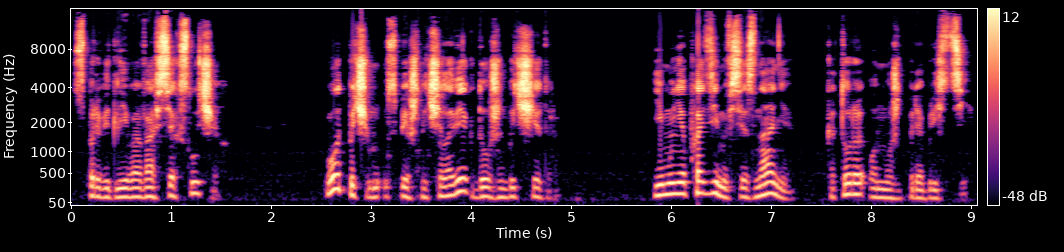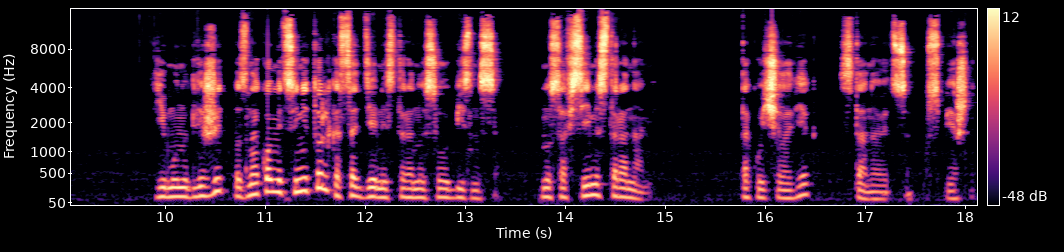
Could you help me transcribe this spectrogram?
справедливую во всех случаях. Вот почему успешный человек должен быть щедрым. Ему необходимы все знания, которые он может приобрести. Ему надлежит познакомиться не только с отдельной стороной своего бизнеса, но со всеми сторонами. Такой человек становится успешным.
